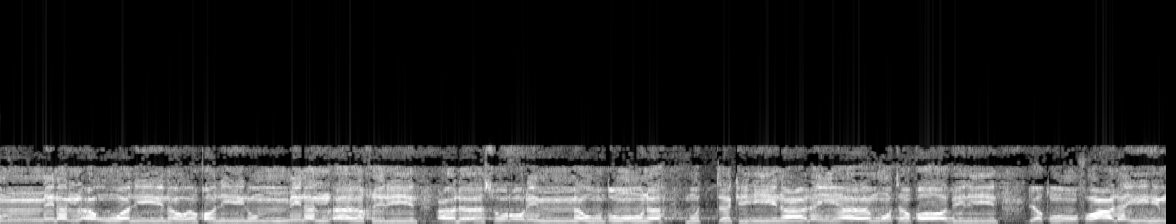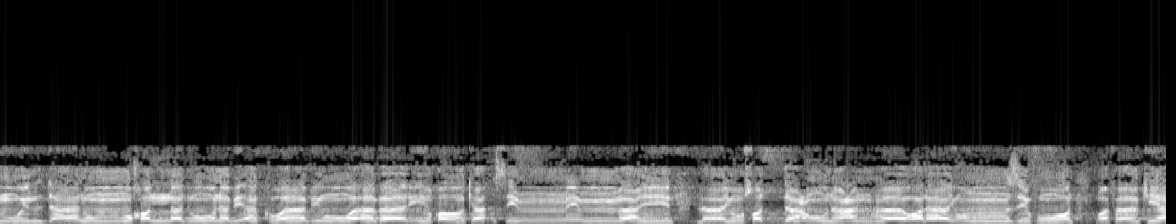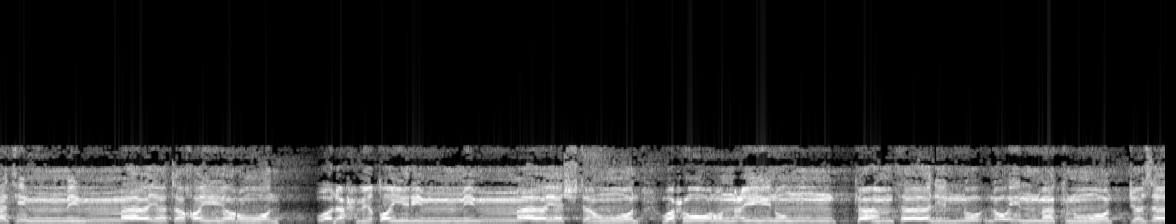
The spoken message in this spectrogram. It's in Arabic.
من الأولين وقليل من الآخرين على سرر موضونة متكئين عليها متقابلين يطوف عليهم ولدان مخلدون بأكواب وأباريق وكأس من معين لا يصدعون عنها ولا ينزفون وفاكهة مما يتخيرون ولحم طير مما يشتهون وحور عين كأمثال اللؤلؤ المكنون جزاء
